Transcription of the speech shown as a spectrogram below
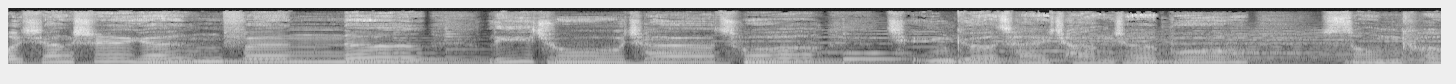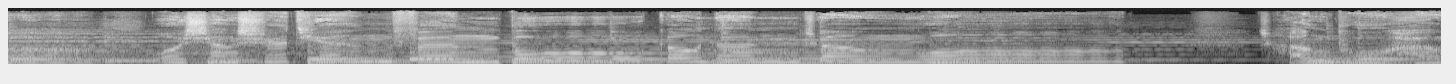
我像是缘分哪里出差错，情歌才唱着不松口。我像是天分不够难掌握，唱不好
